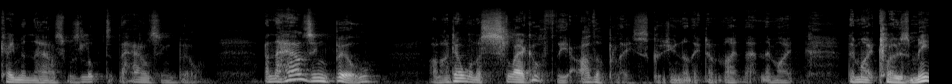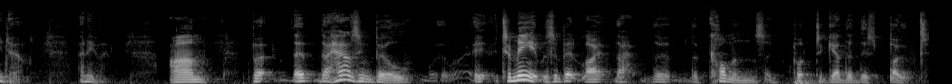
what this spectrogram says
came in the house was looked at the housing bill, and the housing bill, and I don't want to slag off the other place because you know they don't like that, and they might they might close me down. Anyway. Um, but the, the housing bill, it, to me, it was a bit like the, the, the Commons had put together this boat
